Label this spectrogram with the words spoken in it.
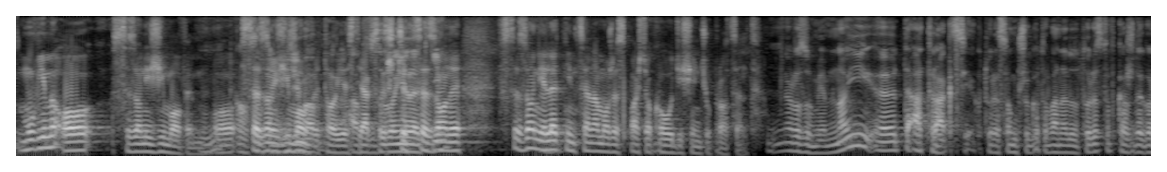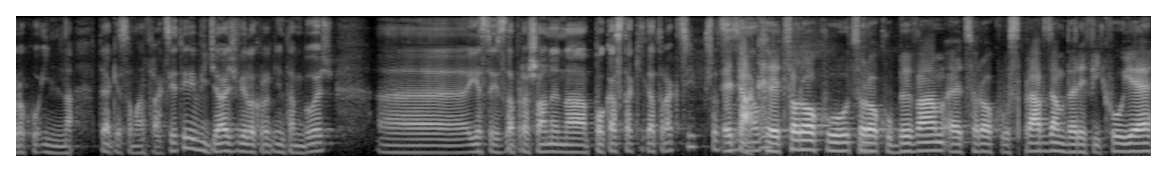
Mówimy o sezonie zimowym, mhm. bo o, sezon zimowy, zimowy to jest jakby szczyt letnim? sezony. W sezonie letnim cena może spaść około 10%. Rozumiem. No i e, te atrakcje, które są przygotowane do turystów, każdego roku inna. To jakie są atrakcje? Ty je widziałeś, wielokrotnie tam byłeś. E, jesteś zapraszany na pokaz takich atrakcji przed e, Tak, e, co roku, co roku bywam, co roku sprawdzam, weryfikuję,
